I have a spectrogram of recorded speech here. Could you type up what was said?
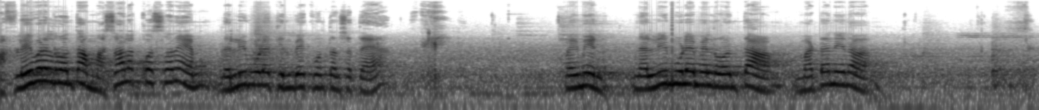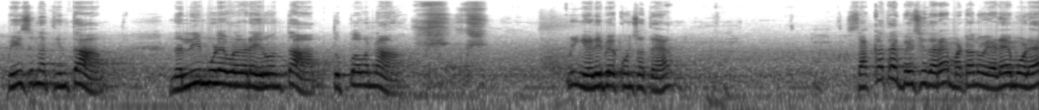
ಆ ಫ್ಲೇವರಲ್ಲಿರುವಂಥ ಮಸಾಲಕ್ಕೋಸ್ಕರನೇ ನಲ್ಲಿ ಮೂಳೆ ತಿನ್ನಬೇಕು ಅಂತ ಅನ್ಸುತ್ತೆ. ಐ ಮೀನ್ನಲ್ಲಿ ಮೂಳೆ ಮೇಲಿರುವಂಥ ಮಟನಿನ ಪೀಸನ್ನ ತಿಂತ ನಲ್ಲಿ ಮೂಳೆ ಒಳಗಡೆ ಇರುವಂಥ ತುಪ್ಪವನ್ನು ಹಿಂಗೆ ಎಳಿಬೇಕು ಅನ್ಸುತ್ತೆ. ಸಖತ್ತಾಗಿ ಬೇಯಿಸಿದ್ದಾರೆ ಮಟನು ಎಳೆ ಮೂಳೆ,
